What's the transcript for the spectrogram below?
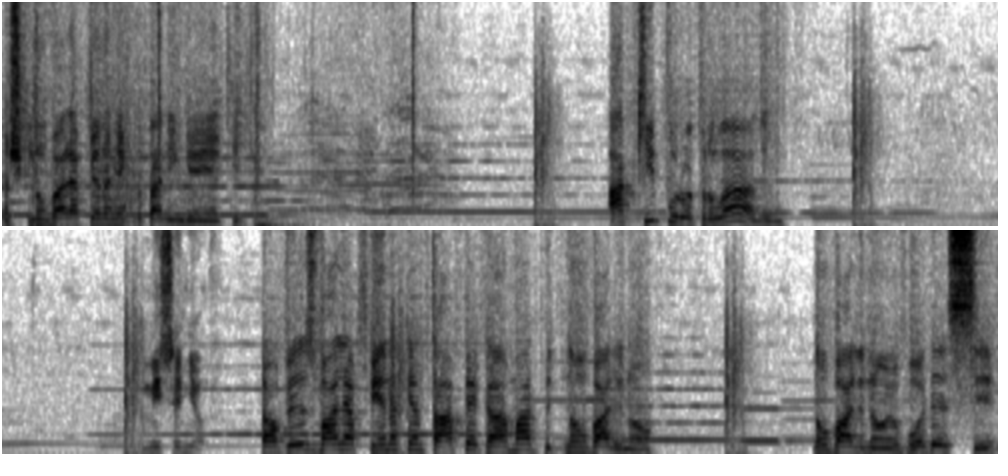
Acho que não vale a pena recrutar ninguém aqui. Aqui, por outro lado, talvez valha a pena tentar pegar Madrid. Não vale, não. Não vale, não. Eu vou descer.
